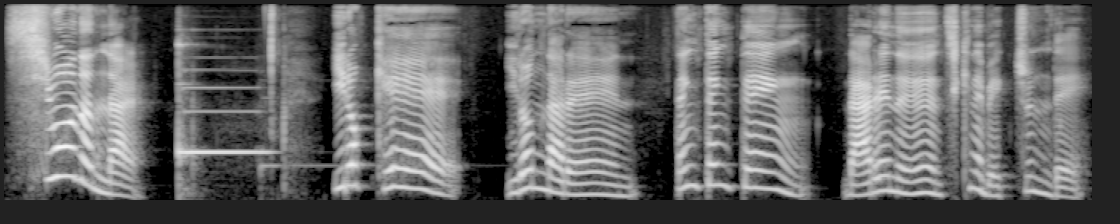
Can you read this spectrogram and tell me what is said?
시원한 날 이렇게 이런 날엔 땡땡땡 날에는 치킨에 맥주인데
